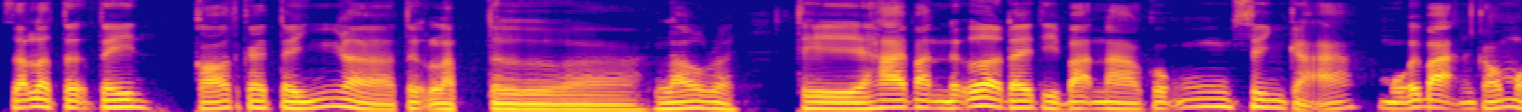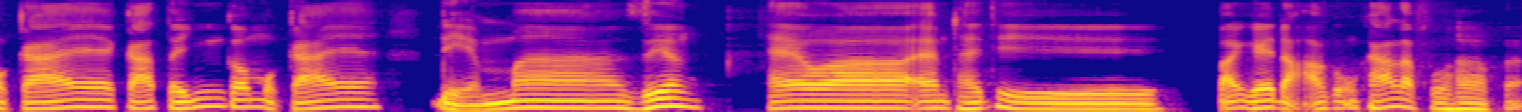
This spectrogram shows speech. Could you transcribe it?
rất là tự tin, có cái tính là tự lập từ à, lâu rồi. Thì hai bạn nữ ở đây thì bạn nào cũng xinh cả, mỗi bạn có một cái cá tính, có một cái điểm à, riêng. Theo à, em thấy thì bạn gái đỏ cũng khá là phù hợp ạ.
